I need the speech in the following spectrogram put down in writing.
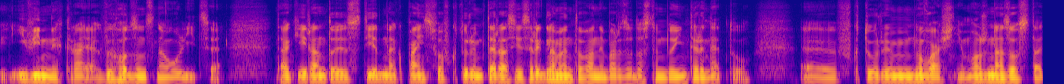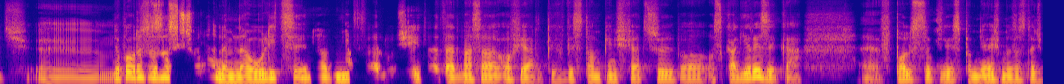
i w innych krajach, wychodząc na ulicę. Tak, Iran to jest jednak państwo, w którym teraz jest reglamentowany bardzo dostęp do internetu, e, w którym, no właśnie, można zostać. E, no po prostu zastrzelanym na ulicy. No, masa ludzi, ta, ta, masa ofiar tych wystąpień świadczy o, o skali ryzyka. E, w Polsce, o której wspomniałeś, zostać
